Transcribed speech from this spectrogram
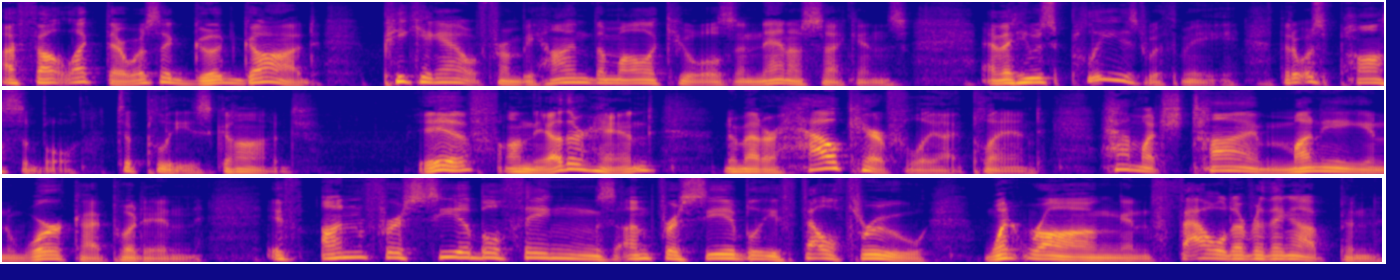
I felt like there was a good God peeking out from behind the molecules in nanoseconds, and that He was pleased with me, that it was possible to please God. If, on the other hand, no matter how carefully I planned, how much time, money, and work I put in, if unforeseeable things unforeseeably fell through, went wrong, and fouled everything up, and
